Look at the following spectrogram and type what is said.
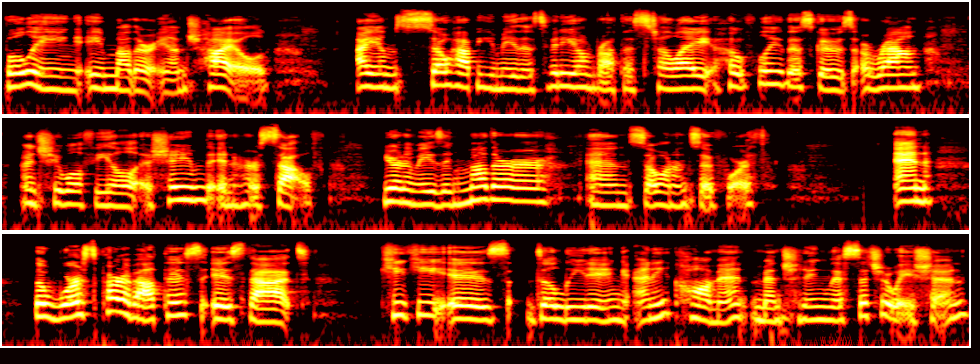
bullying a mother and child. I am so happy you made this video and brought this to light. Hopefully this goes around and she will feel ashamed in herself. You're an amazing mother and so on and so forth. And the worst part about this is that Kiki is deleting any comment mentioning this situation.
